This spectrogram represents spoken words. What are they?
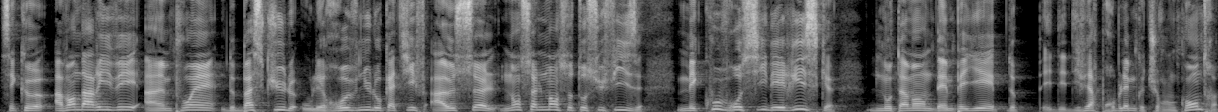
c'est que avant d'arriver à un point de bascule où les revenus locatifs à eux seuls non seulement s'autosuffisent, mais couvrent aussi les risques, notamment d'impayés et des divers problèmes que tu rencontres,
